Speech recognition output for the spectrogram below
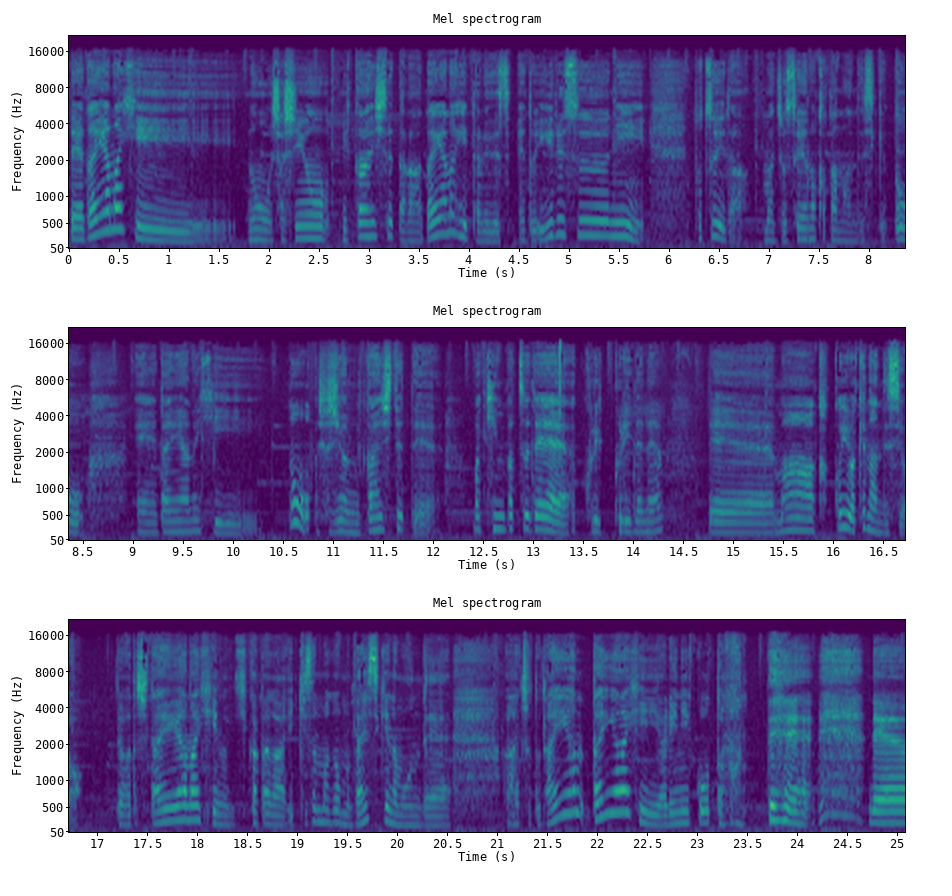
で、ダイアナ妃の写真を見返してたら、ダイアナ妃ってあれです。えっと、イギリスに嫁いだ、まあ、女性の方なんですけど、えー、ダイアナ妃の写真を見返してて、まあ、金髪で、クリックリでね、で、まあ、かっこいいわけなんですよ。で私ダイアナ妃の生き方が生き様がもう大好きなもんであちょっとダイアダイアナ妃やりに行こうと思って で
